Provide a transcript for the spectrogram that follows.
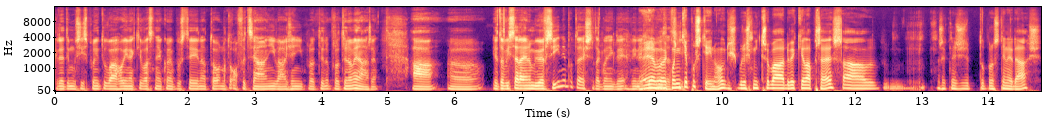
kde ty musíš splnit tu váhu, jinak tě vlastně jako nepustí na to, na to oficiální vážení pro ty, pro ty novináře. A uh, je to výsada jenom UFC, nebo to je ještě takhle někdy v jiných Je, tak oni tě pustí, no, když budeš mít třeba dvě kila přes a řekneš, že to prostě nedáš,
